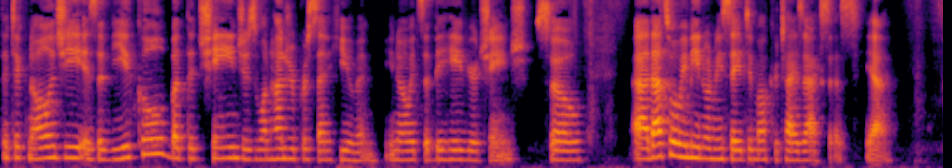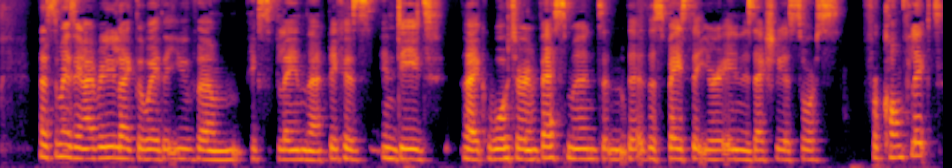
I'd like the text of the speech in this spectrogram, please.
The technology is a vehicle but the change is 100% human you know it's a behavior change. So uh, that's what we mean when we say democratize access yeah. That's amazing. I really like the way that you've um, explained that because indeed, like water investment and the, the space that you're in is actually a source for conflict.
